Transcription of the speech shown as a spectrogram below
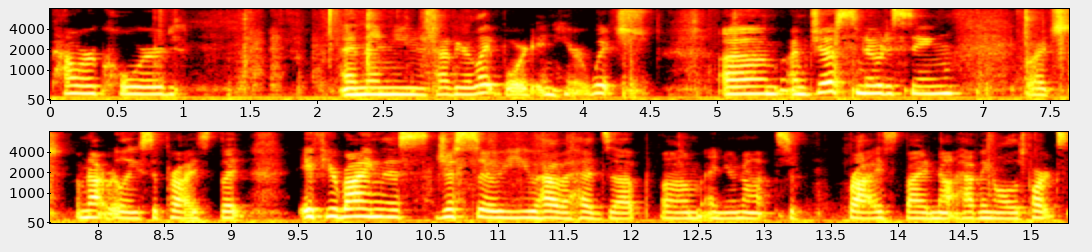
power cord. And then you just have your light board in here, which um, I'm just noticing, which I'm not really surprised, but if you're buying this just so you have a heads up um, and you're not surprised by not having all the parts,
